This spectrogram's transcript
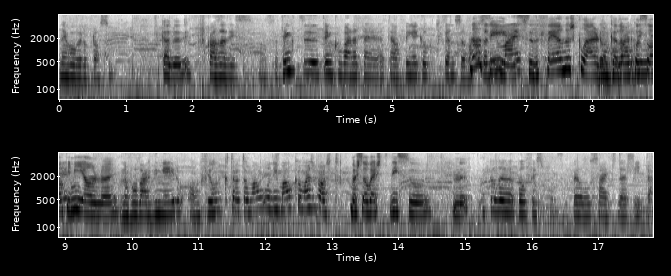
nem vou ver o próximo. Por causa disso? Por causa disso. Tenho que, tenho que levar até, até ao fim aquilo que defendo sobre não, sim, animais. se defendes, claro, cada um com a sua opinião, não é? Não vou dar dinheiro a um filme que trata mal o animal que eu mais gosto. Mas soubeste disso? Ne... Pela, pelo Facebook, pelo site da PITA.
